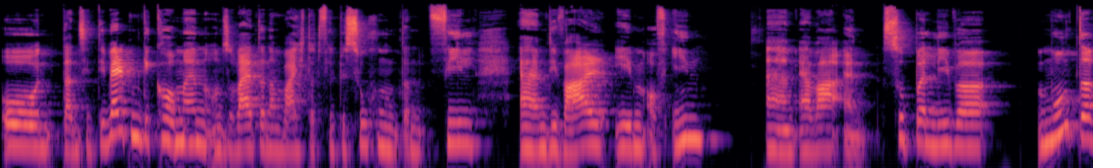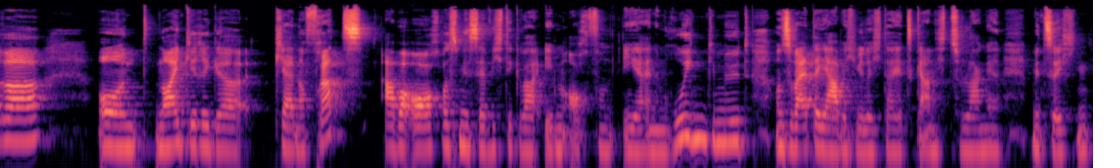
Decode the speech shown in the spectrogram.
Und dann sind die Welpen gekommen und so weiter. Dann war ich dort viel besuchen und dann fiel ähm, die Wahl eben auf ihn. Ähm, er war ein super lieber, munterer und neugieriger kleiner Fratz, aber auch, was mir sehr wichtig war, eben auch von eher einem ruhigen Gemüt und so weiter. Ja, aber ich will euch da jetzt gar nicht zu lange mit solchen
